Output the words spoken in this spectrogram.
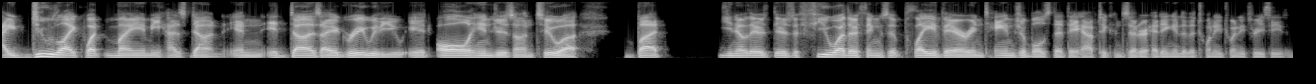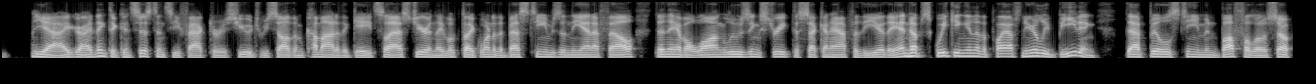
I do like what Miami has done, and it does. I agree with you. It all hinges on Tua, but you know there's there's a few other things that play there intangibles that they have to consider heading into the 2023 season. Yeah i agree. I think the consistency factor is huge. We saw them come out of the gates last year and they looked like one of the best teams in the nfl then they have a long losing streak the second half of the year. They end up squeaking into the playoffs nearly beating that bills team in buffalo. So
